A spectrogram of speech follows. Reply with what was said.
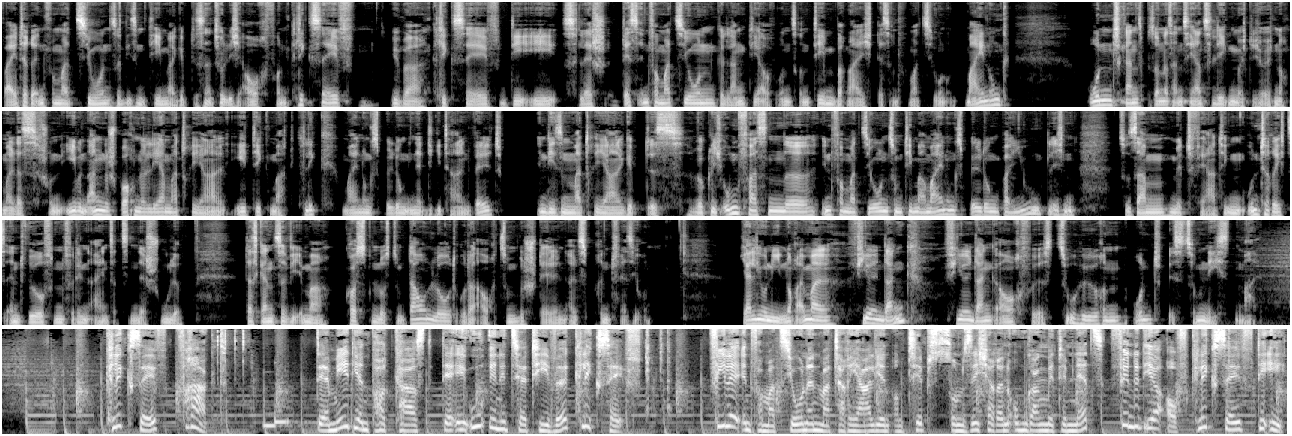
Weitere Informationen zu diesem Thema gibt es natürlich auch von ClickSafe. Über clicksafe.de slash Desinformation gelangt ihr auf unseren Themenbereich Desinformation und Meinung. Und ganz besonders ans Herz legen möchte ich euch nochmal das schon eben angesprochene Lehrmaterial Ethik macht Klick, Meinungsbildung in der digitalen Welt. In diesem Material gibt es wirklich umfassende Informationen zum Thema Meinungsbildung bei Jugendlichen zusammen mit fertigen Unterrichtsentwürfen für den Einsatz in der Schule. Das Ganze wie immer kostenlos zum Download oder auch zum Bestellen als Printversion. Ja, Leonie, noch einmal vielen Dank. Vielen Dank auch fürs Zuhören und bis zum nächsten Mal. ClickSafe fragt. Der Medienpodcast der EU-Initiative ClickSafe. Viele Informationen, Materialien und Tipps zum sicheren Umgang mit dem Netz findet ihr auf clicksafe.de.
